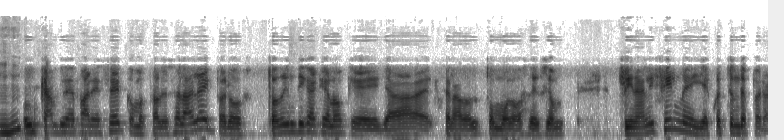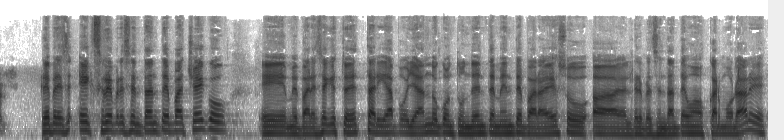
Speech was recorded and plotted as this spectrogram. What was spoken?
un cambio de parecer como establece la ley, pero todo indica que no, que ya el senador tomó la decisión final y firme y es cuestión de esperar. Ex representante Pacheco, eh, me parece que usted estaría apoyando contundentemente para eso al representante Juan Oscar Morales,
